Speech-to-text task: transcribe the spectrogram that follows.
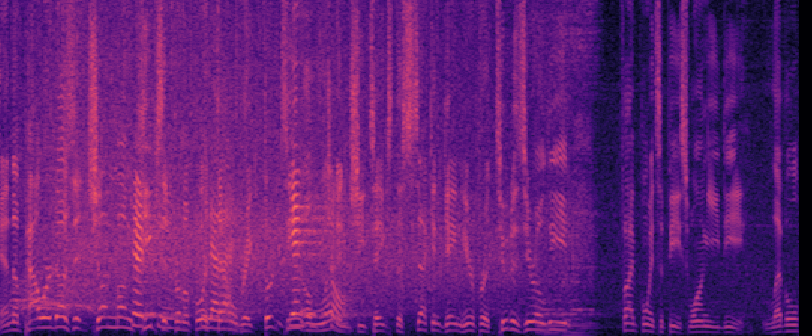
And the power does it. Chen Meng keeps it from a fourth 11. towel break. 13-11. She takes the second game here for a 2-0 lead. Five points apiece. Wang Yidi level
